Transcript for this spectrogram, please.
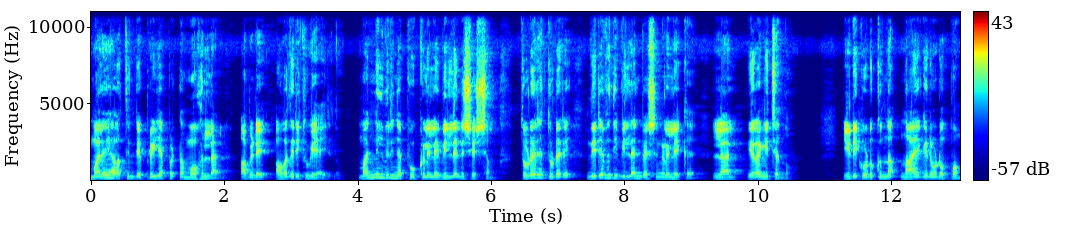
മലയാളത്തിന്റെ പ്രിയപ്പെട്ട മോഹൻലാൽ അവിടെ അവതരിക്കുകയായിരുന്നു. മഞ്ഞിൽ വിരിഞ്ഞ പൂക്കളിലെ വില്ലന് ശേഷം തുടരെ തുടരെ നിരവധി വില്ലൻ വേഷങ്ങളിലേക്ക് ലാൽ ഇറങ്ങിച്ചെന്നു. ഇടി കൊടുക്കുന്ന നായകനോടൊപ്പം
